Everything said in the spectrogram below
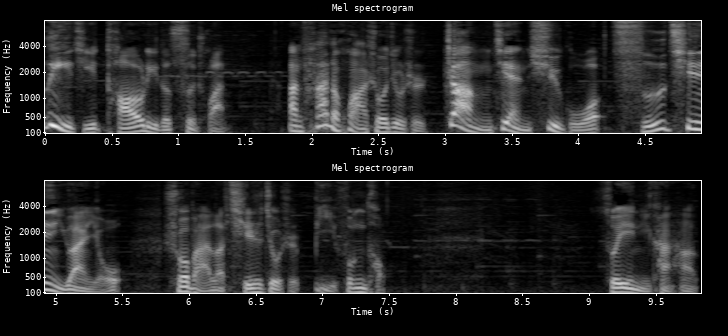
立即逃离了四川，按他的话说就是仗剑去国，辞亲远游。说白了，其实就是避风头。所以你看哈，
